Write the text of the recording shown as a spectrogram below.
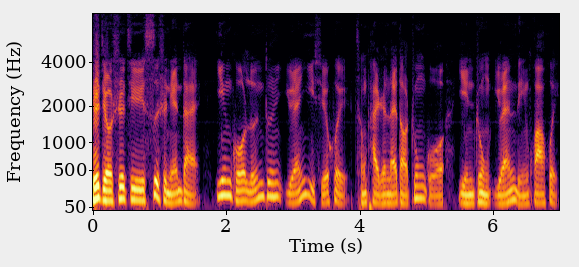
十九世纪四十年代，英国伦敦园艺学会曾派人来到中国引种园林花卉。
